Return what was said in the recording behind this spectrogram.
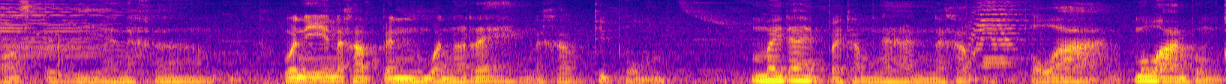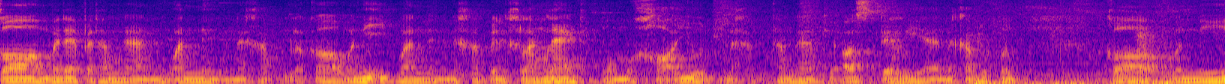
ออสเตรเลียนะครับ วันนี้นะครับเป็นวันแรกนะครับที่ผมไม่ได้ไปทำงานนะครับ เพราะว่าเมื่อวานผมก็ไม่ได้ไปทำงานวันหนึ่งนะครับ แล้วก็วันนี้อีกวันหนึ่งนะครับ เป็นครั้งแรกที่ผมขอหยุดนะครับทำงานที่ออสเตรเลียนะครับ ทุกคนก็วันนี้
